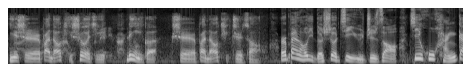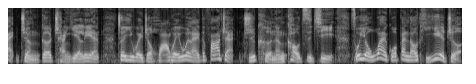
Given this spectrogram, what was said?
一是半导体设计，另一个是半导体制造。而半导体的设计与制造几乎涵盖整个产业链，这意味着华为未来的发展只可能靠自己。所有外国半导体业者，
